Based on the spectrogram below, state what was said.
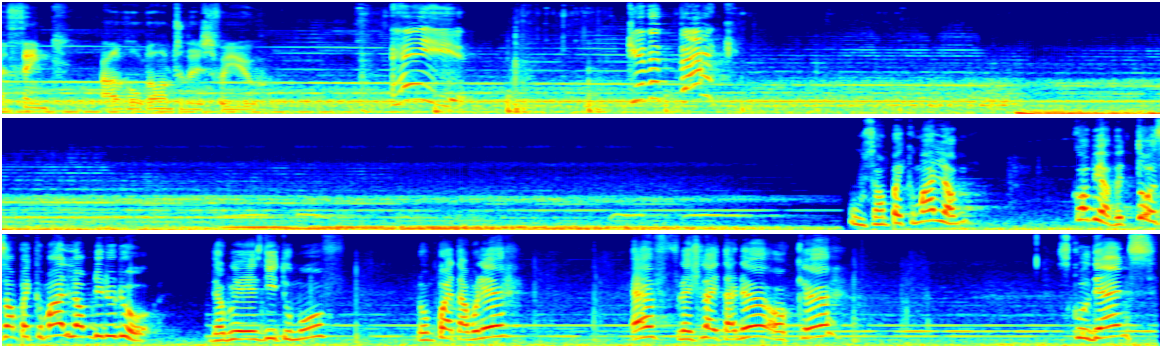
I think I'll hold on to this for you. Hey! Give it back! Uh, sampai ke malam? Kau biar betul sampai ke malam dia duduk. WSD to move. Lompat tak boleh. F, flashlight tak ada. Okay. School dance.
